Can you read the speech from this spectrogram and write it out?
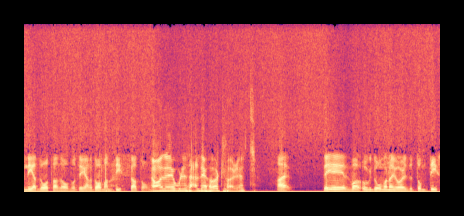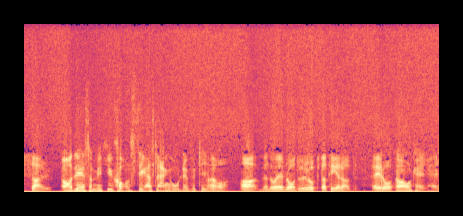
nedlåtande om någonting annat, då har man dissat dem. Ja, det ordet har jag aldrig hört förut. Nej, det är vad ungdomarna gör, de dissar. Ja, det är så mycket konstiga slangord för tiden. Ja, ja men då är det bra, då är du uppdaterad. Hej då. Ja, okej, okay, hej.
